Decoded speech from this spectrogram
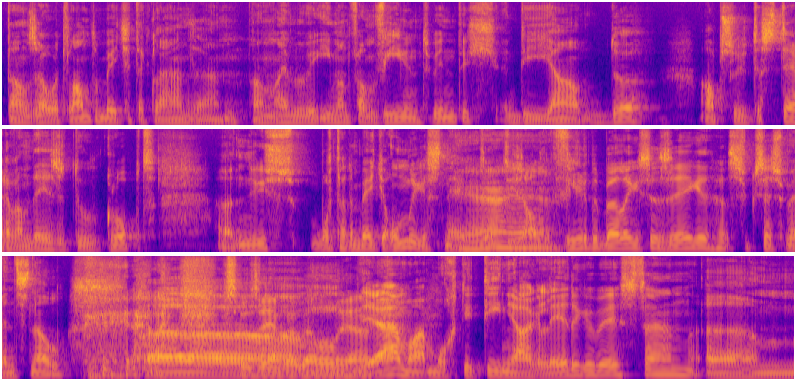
dan zou het land een beetje te klein zijn. Dan hebben we iemand van 24 die ja, de absolute ster van deze Tour klopt. Uh, nu is, wordt dat een beetje ondergesneeuwd. Ja, het is al de vierde Belgische zege. Succes went snel. Uh, Zo zijn we wel, ja. Ja, maar mocht die tien jaar geleden geweest zijn... ehm,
